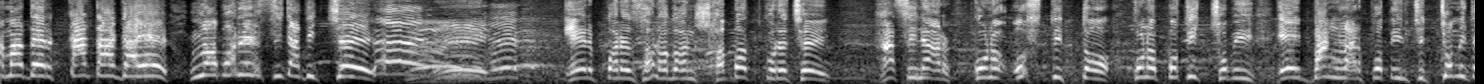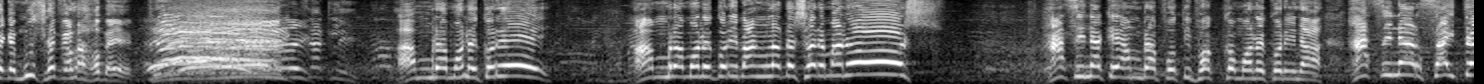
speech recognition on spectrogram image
আমাদের কাটা গায়ে লবণের সিটা দিচ্ছে। এরপরে জনগণ শপথ করেছে হাসিনার কোনো অস্তিত্ব কোনো প্রতিচ্ছবি এই বাংলার প্রতি ইঞ্চি জমি থেকে মুছে ফেলা হবে। আমরা মনে করি আমরা মনে করি বাংলাদেশের মানুষ হাসিনাকে আমরা প্রতিপক্ষ মনে করি না। হাসিনার চাইতে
